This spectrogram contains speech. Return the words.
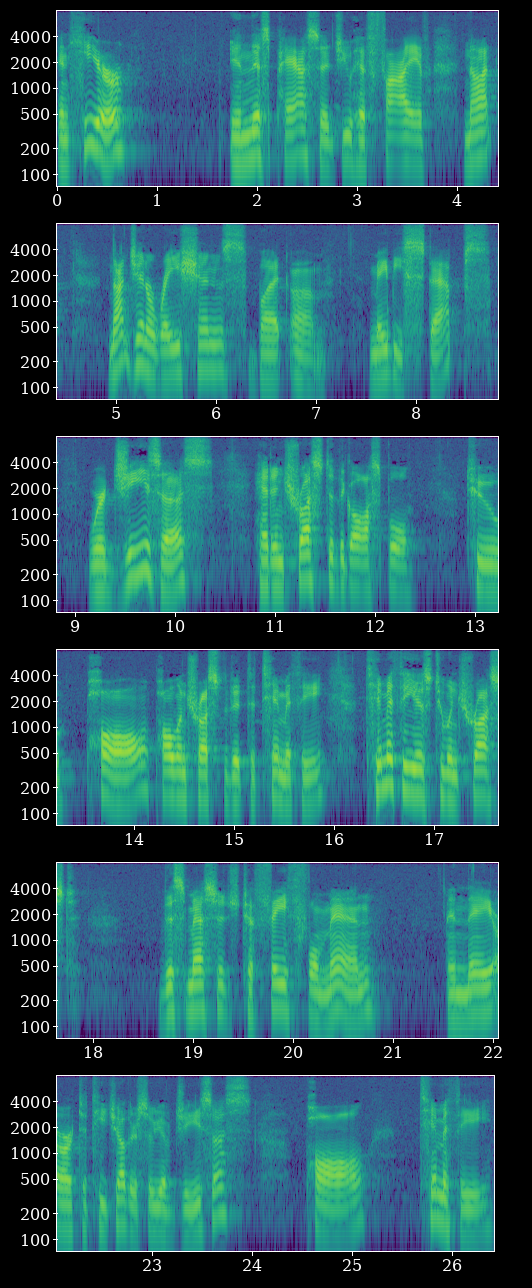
And here, in this passage, you have five, not, not generations, but um, maybe steps, where Jesus had entrusted the gospel to Paul. Paul entrusted it to Timothy. Timothy is to entrust this message to faithful men, and they are to teach others. So you have Jesus, Paul, Timothy,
